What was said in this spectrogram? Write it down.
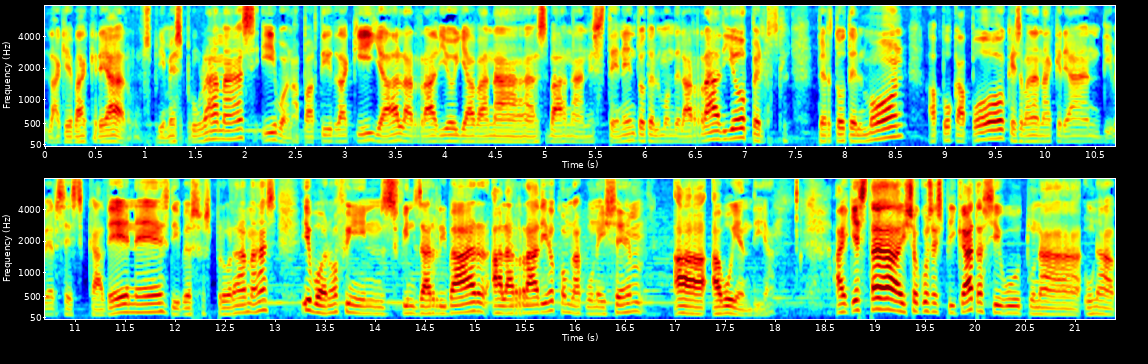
la que va crear els primers programes i bueno, a partir d'aquí ja la ràdio ja va anar, es va anar estenent tot el món de la ràdio per, per tot el món, a poc a poc es van anar creant diverses cadenes cadenes, diversos programes i bueno, fins, fins a arribar a la ràdio com la coneixem a, avui en dia. Aquesta, això que us he explicat ha sigut una, una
